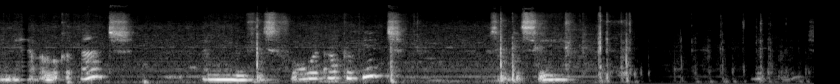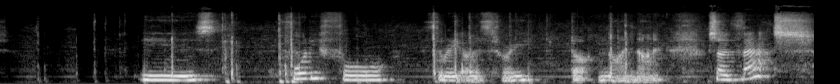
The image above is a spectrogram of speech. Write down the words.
Let me have a look at that. Me move this forward up a bit so you can see is 44303.99. So that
